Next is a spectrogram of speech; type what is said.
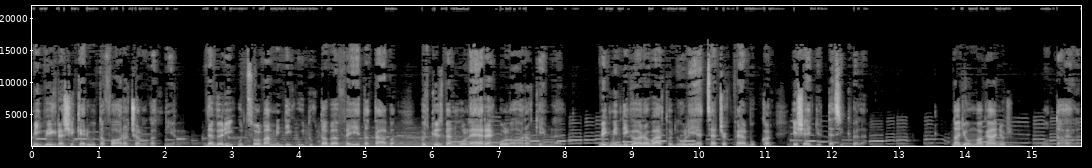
míg végre sikerült a falra csalogatnia. De Vöri úgy szólván mindig úgy dugta be a fejét a tába, hogy közben hol erre, hol arra kémlelt. Még mindig arra várt, hogy Oli egyszer csak felbukkan, és együtt teszik vele. Nagyon magányos, mondta Helen.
